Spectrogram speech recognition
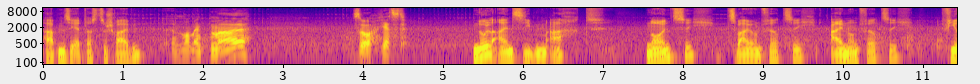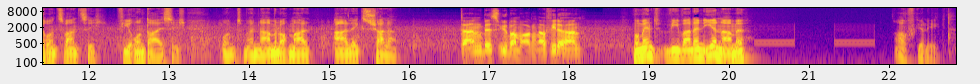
Haben Sie etwas zu schreiben? Moment mal. So, jetzt. 0178 90 42 41 24 34. Und mein Name nochmal Alex Schaller. Dann bis übermorgen. Auf Wiederhören. Moment, wie war denn Ihr Name? Aufgelegt.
